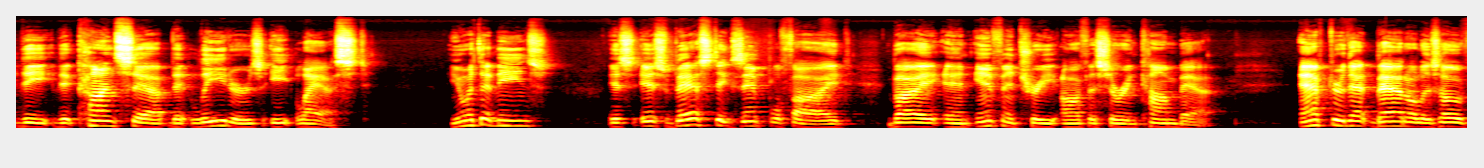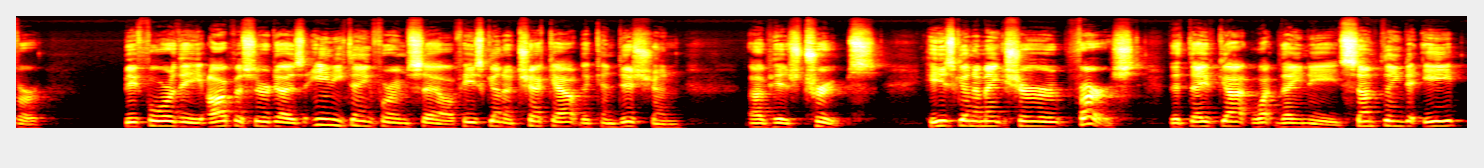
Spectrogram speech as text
the, the concept that leaders eat last. You know what that means? It's, it's best exemplified by an infantry officer in combat. After that battle is over, before the officer does anything for himself, he's going to check out the condition of his troops. He's going to make sure first that they've got what they need something to eat,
